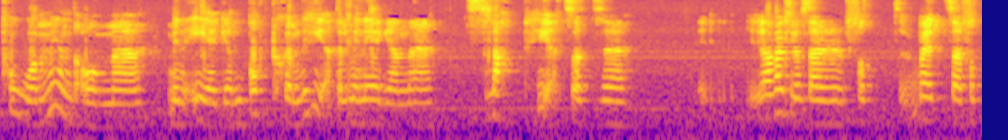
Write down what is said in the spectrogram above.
påmind om eh, min egen bortskämdhet eller min egen eh, slapphet. Så att, eh, jag har verkligen så här fått, börjat så här fått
